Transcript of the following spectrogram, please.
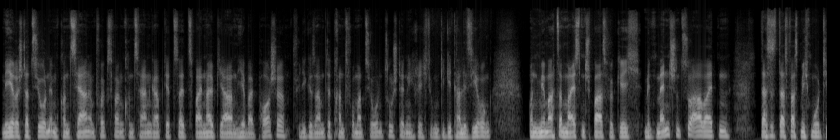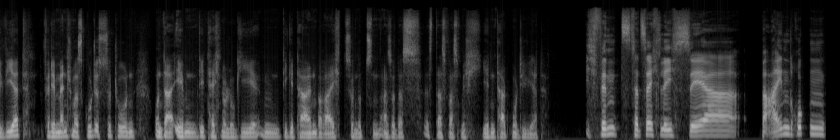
mehrere Stationen im Konzern, im Volkswagen-Konzern gehabt, jetzt seit zweieinhalb Jahren hier bei Porsche für die gesamte Transformation zuständig Richtung Digitalisierung. Und mir macht es am meisten Spaß, wirklich mit Menschen zu arbeiten. Das ist das, was mich motiviert, für den Menschen was Gutes zu tun und da eben die Technologie im digitalen Bereich zu nutzen. Also das ist das, was mich jeden Tag motiviert. Ich finde es tatsächlich sehr beeindruckend,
